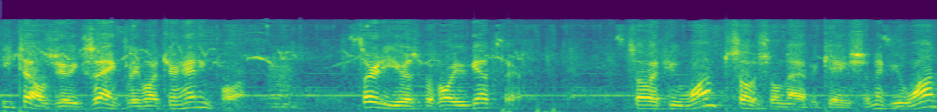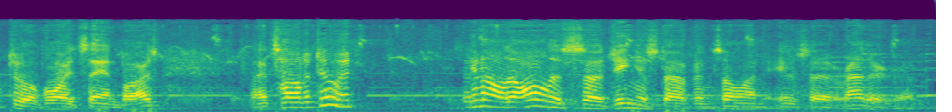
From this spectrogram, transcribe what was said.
He tells you exactly what you're heading for, 30 years before you get there. So if you want social navigation, if you want to avoid sandbars, that's how to do it. You know, all this uh, genius stuff and so on is uh, rather uh,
